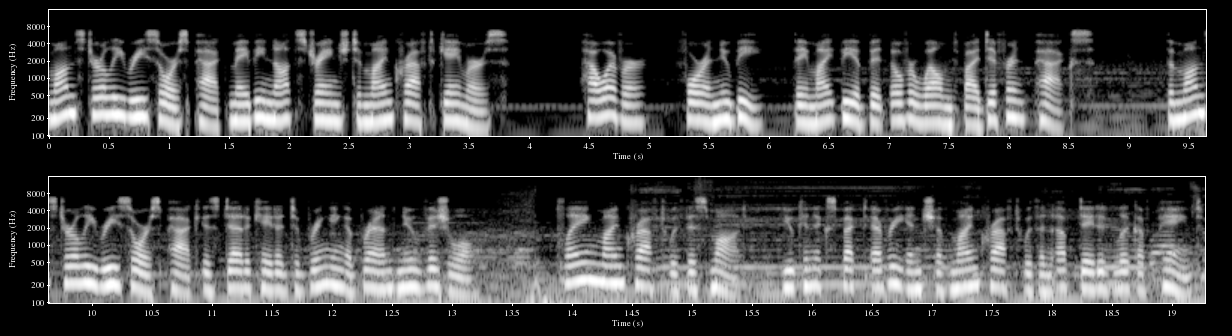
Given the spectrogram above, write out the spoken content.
Monsterley Resource Pack may be not strange to Minecraft gamers. However, for a newbie, they might be a bit overwhelmed by different packs. The Monsterley Resource Pack is dedicated to bringing a brand new visual. Playing Minecraft with this mod, you can expect every inch of Minecraft with an updated lick of paint,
